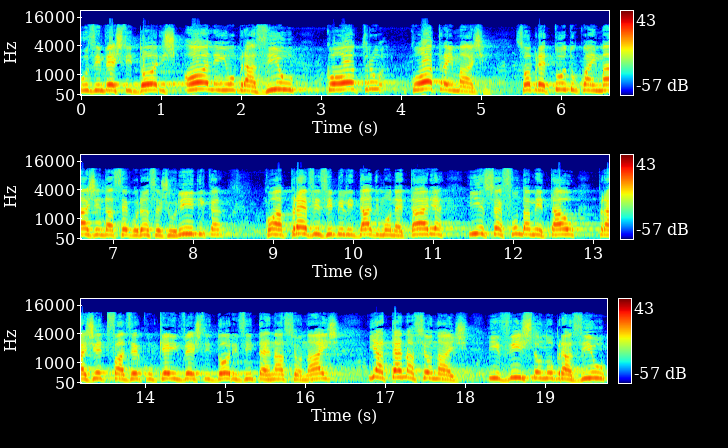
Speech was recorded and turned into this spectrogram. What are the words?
os investidores olhem o Brasil com, outro, com outra imagem, sobretudo com a imagem da segurança jurídica, com a previsibilidade monetária. Isso é fundamental para a gente fazer com que investidores internacionais e até nacionais investam no Brasil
